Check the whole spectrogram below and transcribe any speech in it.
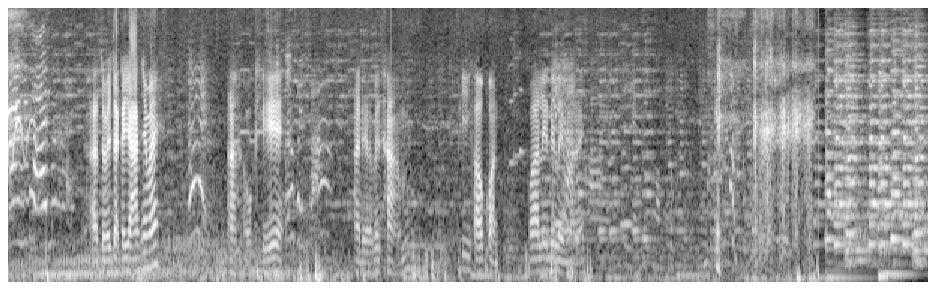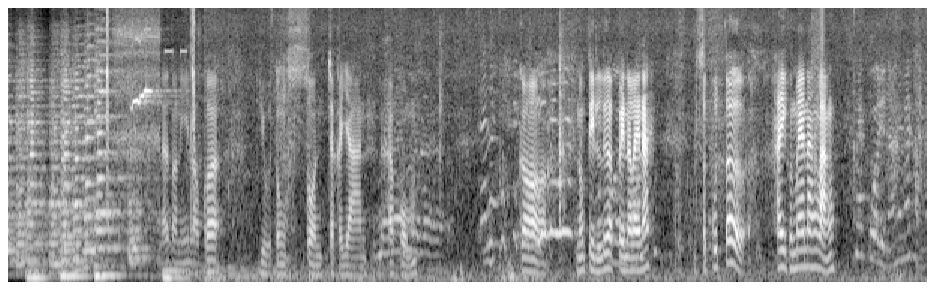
ไม่ได้ไม่ได้อาจจะไปจักรยานใช่ไหมได้อะโอเคเตอร์ไฟฟ้าออะเดี๋ยวไปถามพี่เขาก่อนว่าเล่นได้เลยไหม แล้วตอนนี้เราก็อยู่ตรงโซนจักรยานนะครับผม ก็ น้องตินเลือกเป็นอะไรนะ สกูตเตอร์ ให้คุณแม่นั่งหลัง แม่กลัวอยู่นะให้แม่ขับไหม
